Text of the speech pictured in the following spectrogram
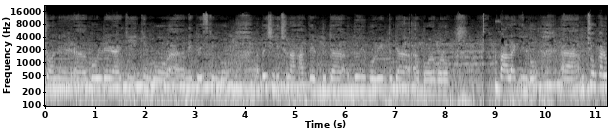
স্বর্ণের গোল্ডের আর কি নেকলেস কিনবো। বেশি কিছু না, হাতের দুটা দুই ভরির দুটা বড় বড় বালা কিনবো। চোখ আরও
